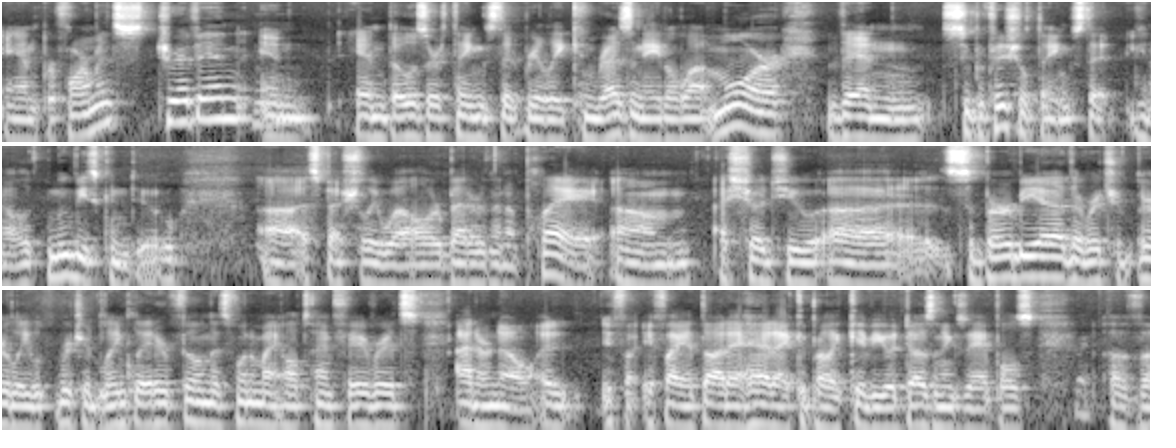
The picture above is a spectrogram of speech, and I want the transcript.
and performance driven, mm-hmm. and and those are things that really can resonate a lot more than superficial things that you know movies can do, uh, especially well or better than a play. Um, I showed you uh, Suburbia, the Richard early Richard Linklater film. That's one of my all-time favorites. I don't know I- if if I had thought ahead, I could probably give you a dozen examples of uh,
